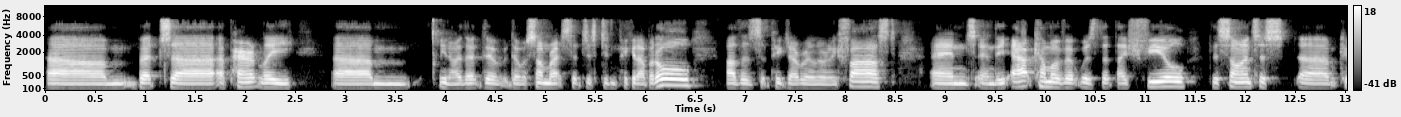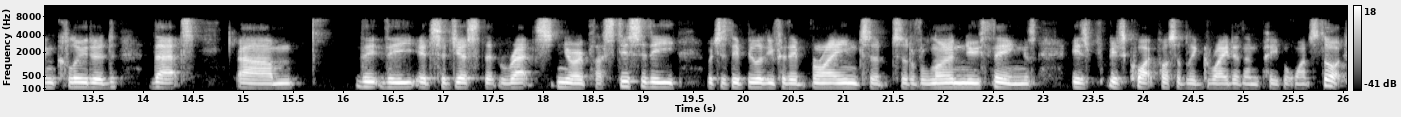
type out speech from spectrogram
Um, but uh, apparently, um, you know, there, there, there were some rats that just didn't pick it up at all, others that picked up really, really fast. And, and the outcome of it was that they feel, the scientists uh, concluded that um, the, the it suggests that rats' neuroplasticity, which is the ability for their brain to sort of learn new things, is is quite possibly greater than people once thought.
